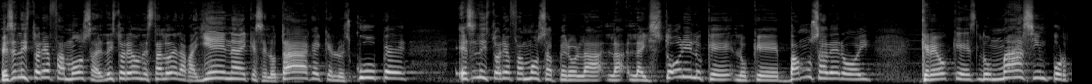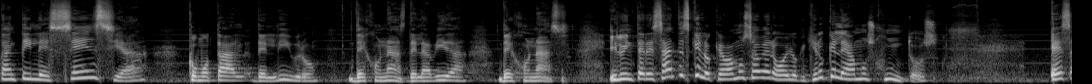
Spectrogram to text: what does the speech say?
Esa es la historia famosa, es la historia donde está lo de la ballena y que se lo traga y que lo escupe. Esa es la historia famosa, pero la, historia y lo que, lo que vamos a ver hoy creo que es lo más importante y la esencia como tal del libro de Jonás, de la vida de Jonás. Y lo interesante es que lo que vamos a ver hoy, lo que quiero que leamos juntos, es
